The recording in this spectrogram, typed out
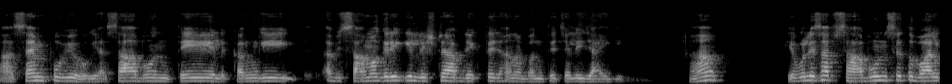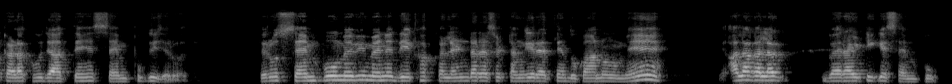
हाँ शैम्पू भी हो गया। साबुन तेल कंगी। अभी सामग्री की लिस्ट है आप देखते जाना बनते चली जाएगी। हाँ? कि बोले, साहब, साबुन से तो बाल कड़क हो जाते हैं, शैम्पू की ज़रूरत है। फिर उस शैम्पू में भी मैंने देखा, कैलेंडर ऐसे टंगे रहते हैं दुकानों में अलग अलग वैरायटी के शैम्पू।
